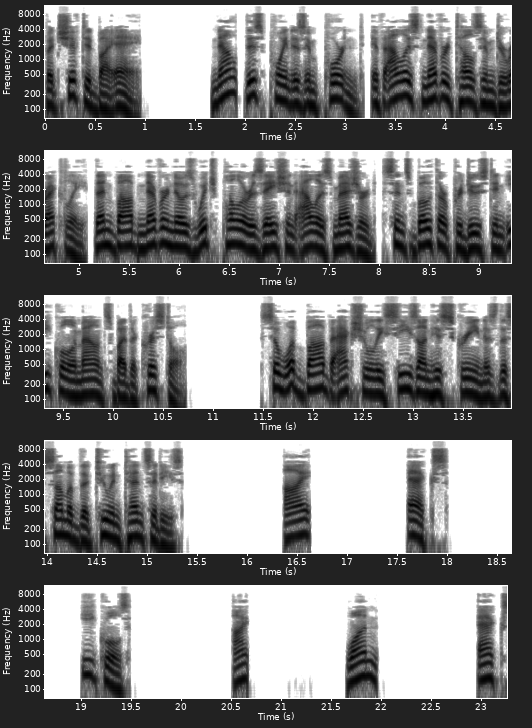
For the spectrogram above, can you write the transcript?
but shifted by a. Now, this point is important, if Alice never tells him directly, then Bob never knows which polarization Alice measured, since both are produced in equal amounts by the crystal. So what Bob actually sees on his screen is the sum of the two intensities I x equals I 1 x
